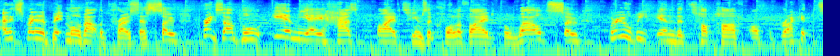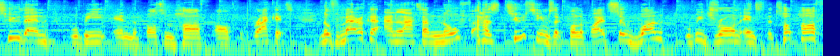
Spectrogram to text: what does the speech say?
and explain a bit more about the process. So, for example, EMEA has five teams that qualified for Worlds, so three will be in the top half of the bracket, two then will be in the bottom half of the bracket. North America and LATAM North has two teams that qualified, so one will be drawn into the top half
